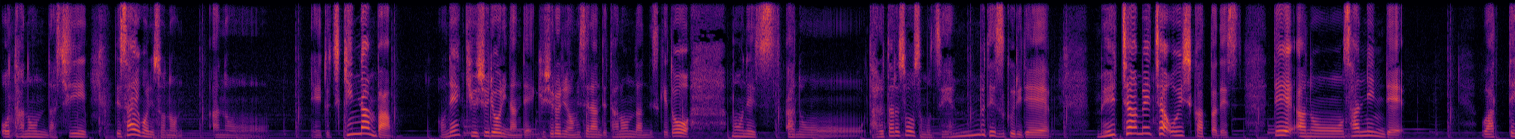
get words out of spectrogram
を頼んだしで最後にそのあのえっ、ー、とチキン南蛮をね九州料理なんで九州料理のお店なんで頼んだんですけどもうねあのタルタルソースも全部手作りでめちゃめちゃ美味しかったです。で、あの、3人で割って1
